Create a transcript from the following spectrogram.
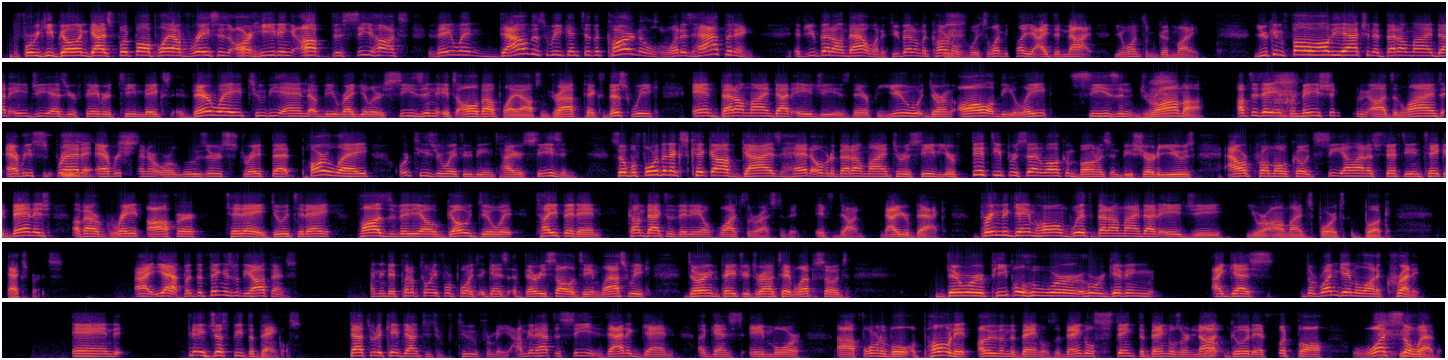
Before we keep going, guys, football playoff races are heating up. The Seahawks, they went down this weekend to the Cardinals. What is happening? If you bet on that one, if you bet on the Cardinals, which let me tell you, I did not, you won some good money. You can follow all the action at betonline.ag as your favorite team makes their way to the end of the regular season. It's all about playoffs and draft picks this week, and betonline.ag is there for you during all of the late season drama. Up to date information, including odds and lines, every spread, every winner or loser, straight bet, parlay, or tease your way through the entire season. So before the next kickoff, guys, head over to BetOnline to receive your 50% welcome bonus and be sure to use our promo code CLNS50 and take advantage of our great offer today. Do it today. Pause the video, go do it, type it in, come back to the video, watch the rest of it. It's done. Now you're back. Bring the game home with betonline.ag, your online sports book experts. All right, yeah, but the thing is with the offense, I mean, they put up 24 points against a very solid team. Last week during the Patriots roundtable episodes, there were people who were who were giving, I guess, the run game a lot of credit, and they just beat the Bengals. That's what it came down to, to, to for me. I'm gonna have to see that again against a more uh, formidable opponent other than the Bengals. The Bengals stink. The Bengals are not good at football whatsoever.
